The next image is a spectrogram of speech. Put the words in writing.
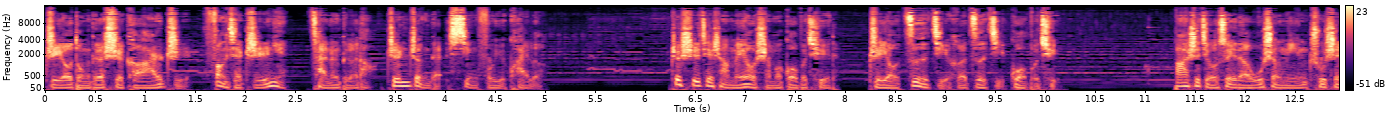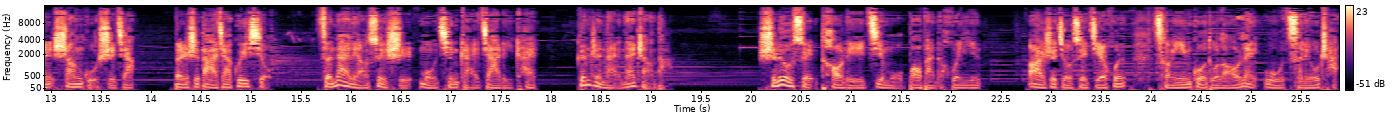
只有懂得适可而止，放下执念，才能得到真正的幸福与快乐。这世界上没有什么过不去的，只有自己和自己过不去。八十九岁的吴胜明出身商贾世家，本是大家闺秀，怎奈两岁时母亲改嫁离开，跟着奶奶长大。十六岁逃离继母包办的婚姻，二十九岁结婚，曾因过度劳累五次流产，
